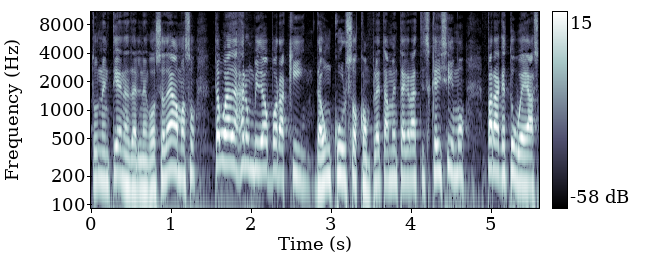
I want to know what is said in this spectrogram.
tú no entiendes del negocio de Amazon, te voy a dejar un video por aquí de un curso completamente gratis que hicimos para que tú veas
